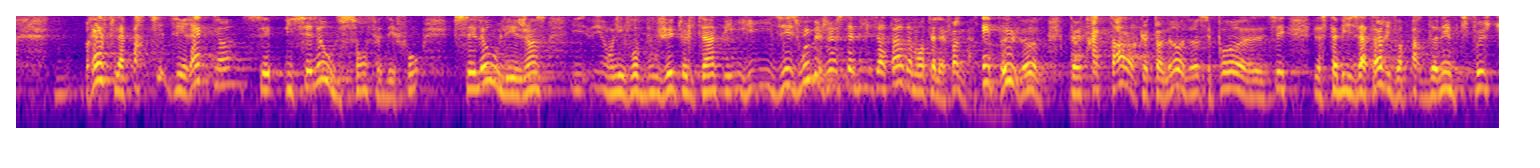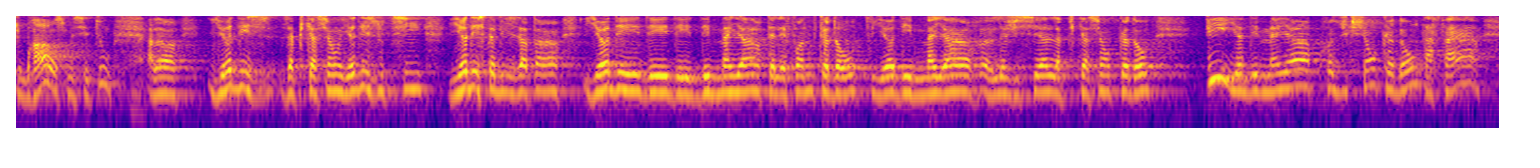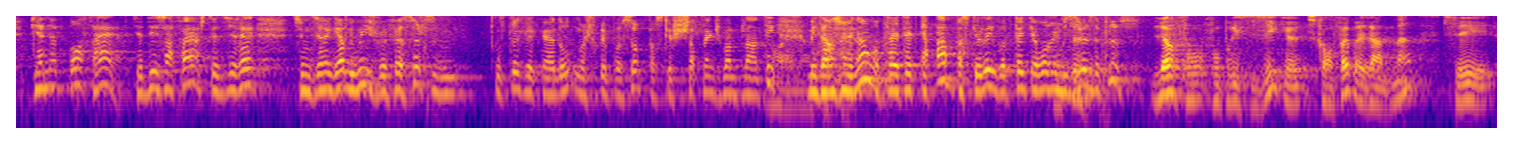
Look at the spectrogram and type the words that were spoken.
Bref, la partie directe, là, c'est, puis c'est là où le son fait défaut. Puis c'est là où les gens, ils- on les voit bouger tout le temps, puis ils, ils disent, oui, mais j'ai un stabilisateur dans mon téléphone. Mais un peu, là. T'as un tracteur que t'as là, là. C'est pas, euh, tu sais, le stabilisateur, il va pardonner un petit peu si tu brasses, mais c'est tout. Alors, il y a des applications, il y a des outils, il y a des stabilisateurs, il y a des, meilleurs téléphones que d'autres, il y a des meilleurs euh, logiciels, applications que d'autres. Puis, il y a des meilleures productions que d'autres à faire, puis en a pas à faire. Il y a des affaires, je te dirais, tu me dirais, regarde, Louis, je veux faire ça, me- trouve-toi quelqu'un d'autre, moi je ne ferai pas ça parce que je suis certain que je vais me planter. Mais dans un an, on va peut-être être capable parce que là, il va peut-être y avoir un visuel de plus. Là, il faut, faut préciser que ce qu'on fait présentement, c'est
